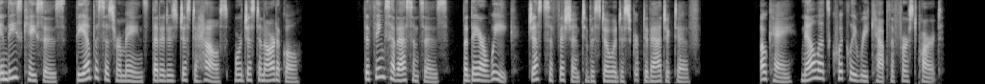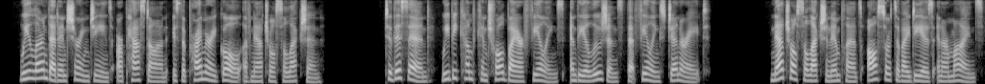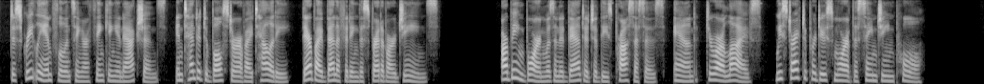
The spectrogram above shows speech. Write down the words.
In these cases, the emphasis remains that it is just a house or just an article. The things have essences, but they are weak, just sufficient to bestow a descriptive adjective. Okay, now let's quickly recap the first part. We learned that ensuring genes are passed on is the primary goal of natural selection. To this end, we become controlled by our feelings and the illusions that feelings generate. Natural selection implants all sorts of ideas in our minds, discreetly influencing our thinking and actions, intended to bolster our vitality, thereby benefiting the spread of our genes. Our being born was an advantage of these processes, and, through our lives, we strive to produce more of the same gene pool.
